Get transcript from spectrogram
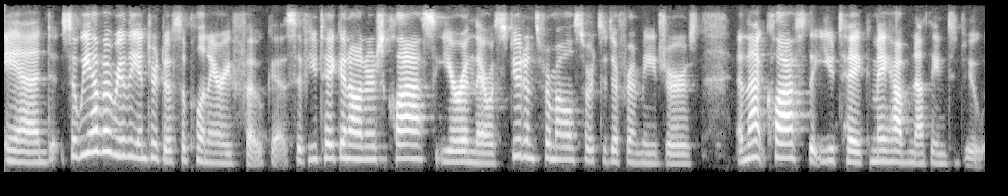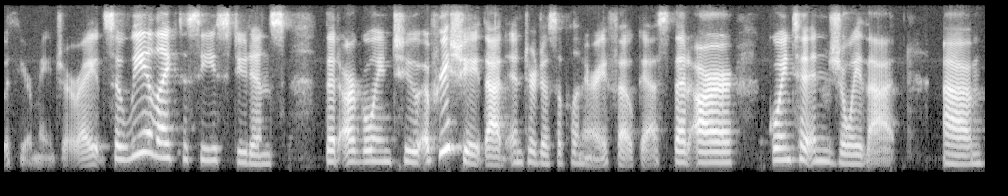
And so we have a really interdisciplinary focus. If you take an honors class, you're in there with students from all sorts of different majors, and that class that you take may have nothing to do with your major, right? So we like to see students that are going to appreciate that interdisciplinary focus, that are going to enjoy that. Um,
